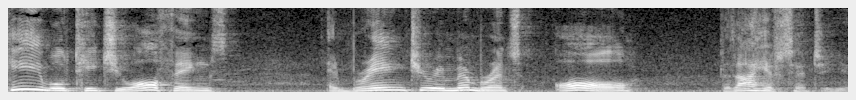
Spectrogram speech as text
he will teach you all things and bring to your remembrance all that I have said to you.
